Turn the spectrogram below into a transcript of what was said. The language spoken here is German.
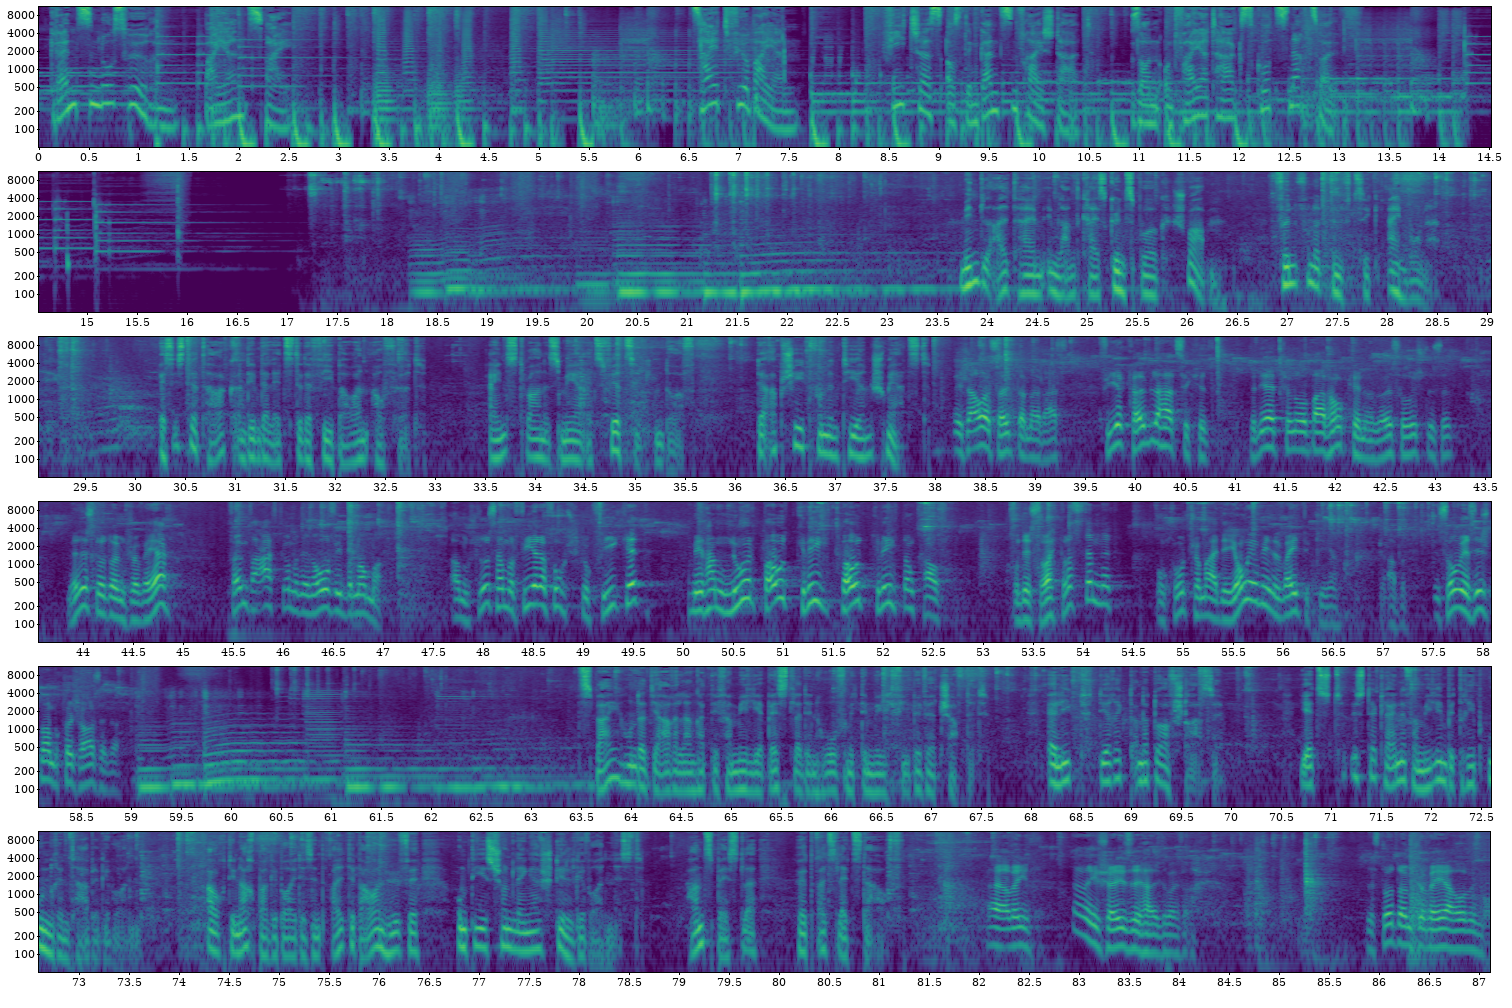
Grenzenlos hören, Bayern 2. Zeit für Bayern. Features aus dem ganzen Freistaat. Sonn- und Feiertags kurz nach 12. Mindel-Altheim im Landkreis Günzburg, Schwaben. 550 Einwohner. Es ist der Tag, an dem der letzte der Viehbauern aufhört. Einst waren es mehr als 40 im Dorf. Der Abschied von den Tieren schmerzt. Das ist auch ein seltener Rast. Vier Kälbler hat sie gehabt. Die hat schon noch ein paar. Gell? So ist das nicht. Wenn das noch schon wäre, 85 haben wir den Hof übernommen. Am Schluss haben wir 54 Stück Vieh gehabt. Wir haben nur gebaut, gekriegt, gebaut, gekriegt und gekauft. Und das reicht trotzdem nicht. Und kann schon mal die Junge wieder weitergehen. Aber so wie es ist, haben wir keine Chance da. 200 Jahre lang hat die Familie Bestler den Hof mit dem Milchvieh bewirtschaftet. Er liegt direkt an der Dorfstraße. Jetzt ist der kleine Familienbetrieb unrentabel geworden. Auch die Nachbargebäude sind alte Bauernhöfe, um die es schon länger still geworden ist. Hans Bestler hört als letzter auf. Ja, aber ich, aber ich scheiße halt einfach. Das tut einem schon weh oben.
